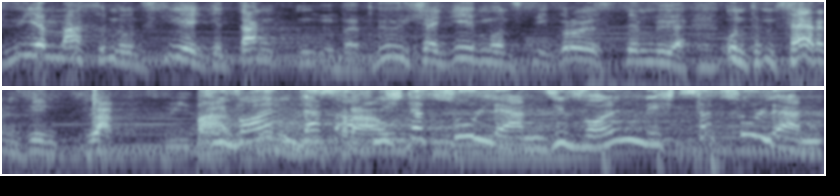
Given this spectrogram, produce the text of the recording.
Wir machen uns hier Gedanken über Bücher, geben uns die größte Mühe und im Fernsehen klappt wieder. Sie wollen das auch nicht dazulernen. Sie wollen nichts dazulernen.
